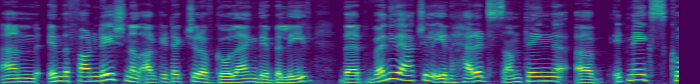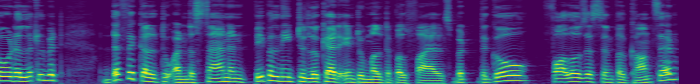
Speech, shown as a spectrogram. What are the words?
And in the foundational architecture of Golang, they believe that when you actually inherit something, uh, it makes code a little bit difficult to understand and people need to look at into multiple files. But the Go follows a simple concept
